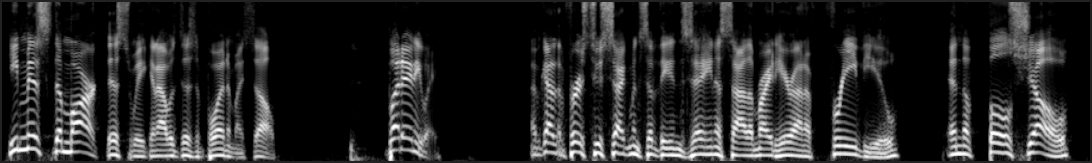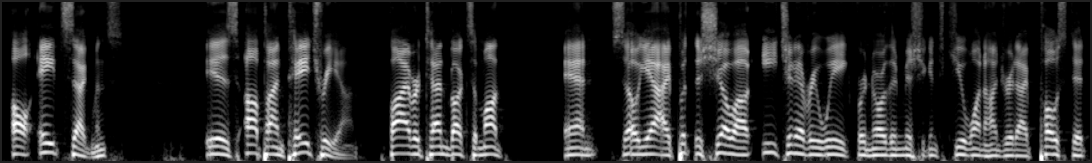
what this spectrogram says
He missed the mark this week, and I was disappointed myself. But anyway, I've got the first two segments of the InZane Asylum right here on a free view, and the full show, all eight segments, is up on Patreon, five or ten bucks a month. And so, yeah, I put the show out each and every week for Northern Michigan's Q100. I post it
